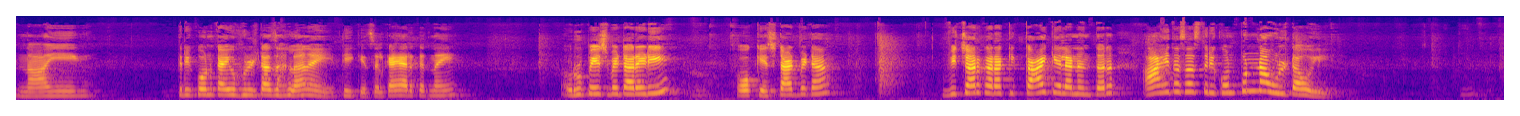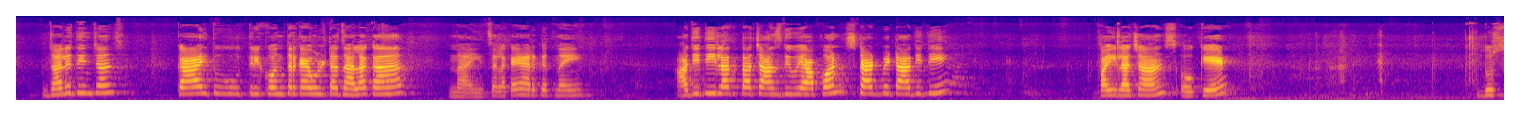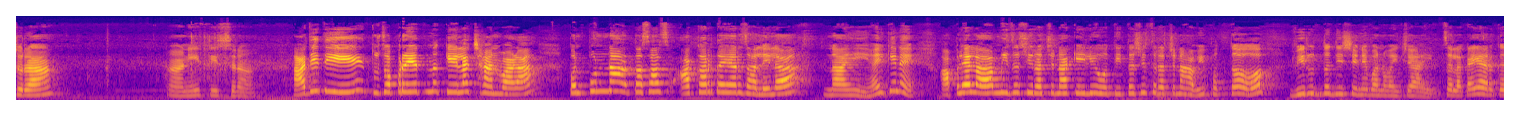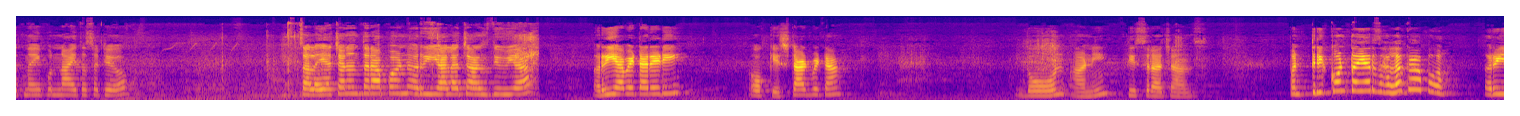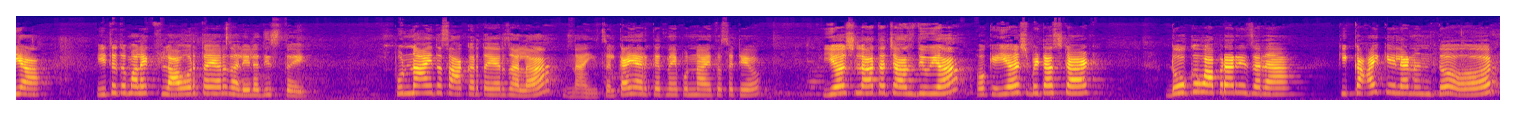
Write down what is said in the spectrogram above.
नाही त्रिकोण काही उलटा झाला नाही. ठीक आहे चल काही हरकत नाही. रुपेश बेटा रेडी ओके स्टार्ट बेटा. विचार करा की काय केल्यानंतर आहे तसाच त्रिकोण पुन्हा उलटा होईल. झाले तीन चान्स काय तू त्रिकोण तर काय उलटा झाला का? नाही चला काही हरकत नाही. आदितीला आता चान्स देऊया आपण. स्टार्ट बेटा आदिती. पहिला चान्स ओके दुसरा आणि तिसरा. आदिती तुझा प्रयत्न केला छान बाळा. पण पुन्हा तसाच आकार तयार झालेला नाही आहे की नाही? आपल्याला मी जशी रचना केली होती तशीच रचना हवी फक्त विरुद्ध दिशेने बनवायची आहे. चला काही हरकत नाही पुन्हा आहे तसं ठेव. चला याच्यानंतर आपण रियाला चान्स देऊया. रिया बेटा रेडी ओके स्टार्ट बेटा. दोन आणि तिसरा चान्स पण त्रिकोण तयार झाला का आप रिया इथं तर मला एक फ्लावर तयार झालेलं दिसतंय. पुन्हा आहे तसा आकार तयार झाला. नाही चल काही हरकत नाही पुन्हा आहे तसं ठेव. यशला आता चान्स देऊया. ओके यश बेटा स्टार्ट डोकं वापरा रे जरा. की काय केल्यानंतर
